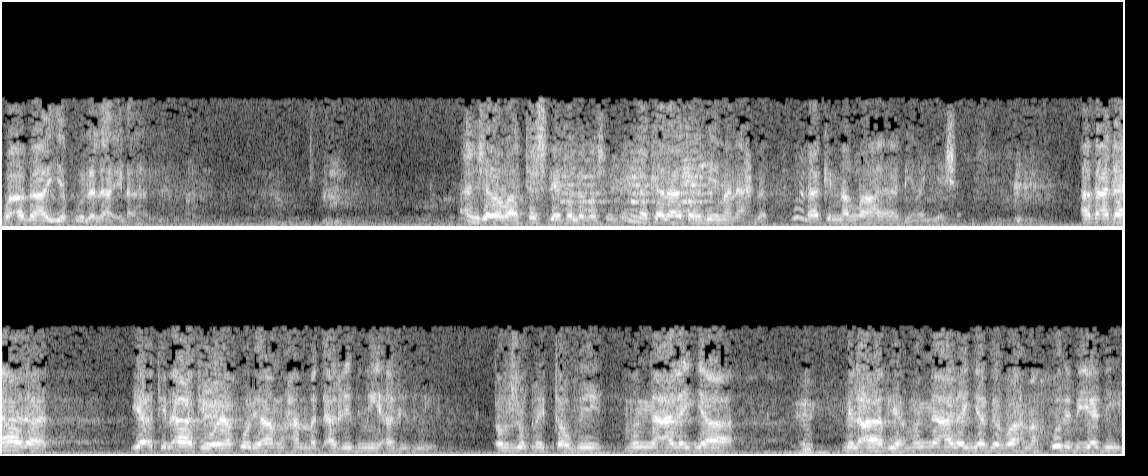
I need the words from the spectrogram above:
وأبى أن يقول لا إله إلا الله. أنزل الله تسلية للرسول إنك لا تهدي من أحببت ولكن الله يهدي من يشاء. أبعد هذا يأتي الآتي ويقول يا محمد أغثني أغثني. ارزقني التوفيق من علي بالعافية من علي بالرحمة خذ بيدي.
